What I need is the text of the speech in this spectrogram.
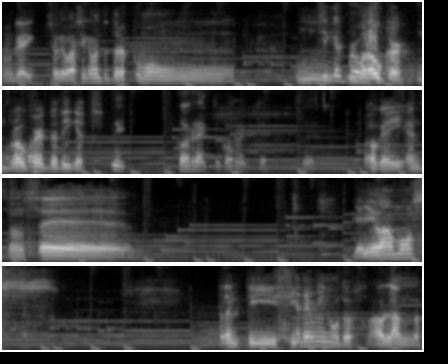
Ok. O sea que básicamente tú eres como un, un, Ticket un broker. un broker de tickets. Correcto, correcto. Sí. Ok, entonces ya llevamos 37 minutos hablando.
